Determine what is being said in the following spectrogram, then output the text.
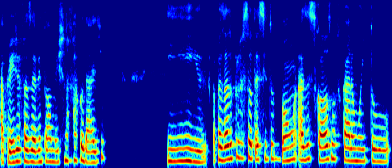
aprende a fazer eventualmente na faculdade. E apesar do professor ter sido bom, as escolas não ficaram muito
